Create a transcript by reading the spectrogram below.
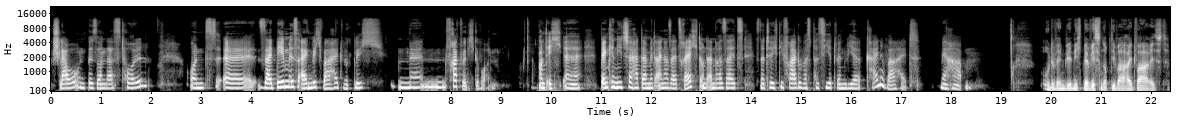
schlau und besonders toll. Und äh, seitdem ist eigentlich Wahrheit wirklich ne, fragwürdig geworden. Und ich äh, denke, Nietzsche hat damit einerseits recht und andererseits ist natürlich die Frage, was passiert, wenn wir keine Wahrheit mehr haben. Oder wenn wir nicht mehr wissen, ob die Wahrheit wahr ist.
